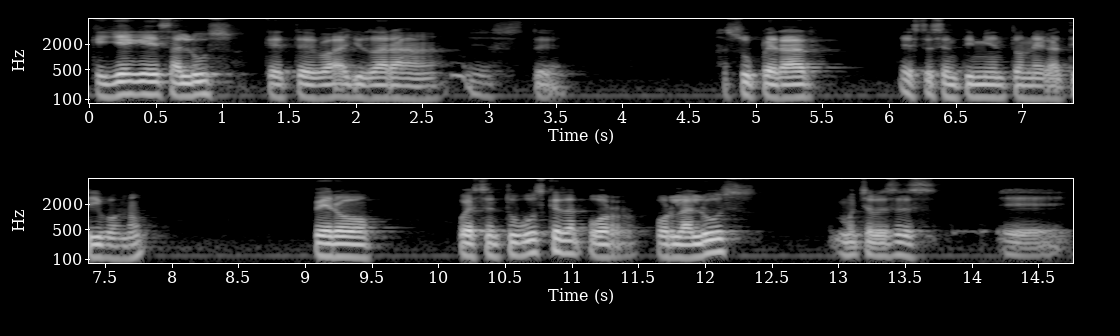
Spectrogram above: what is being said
que llegue esa luz que te va a ayudar a, este, a superar este sentimiento negativo, ¿no? Pero pues en tu búsqueda por, por la luz, muchas veces eh,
